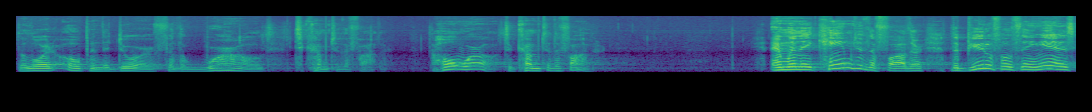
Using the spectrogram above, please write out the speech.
the Lord opened the door for the world to come to the Father, the whole world to come to the Father. And when they came to the Father, the beautiful thing is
